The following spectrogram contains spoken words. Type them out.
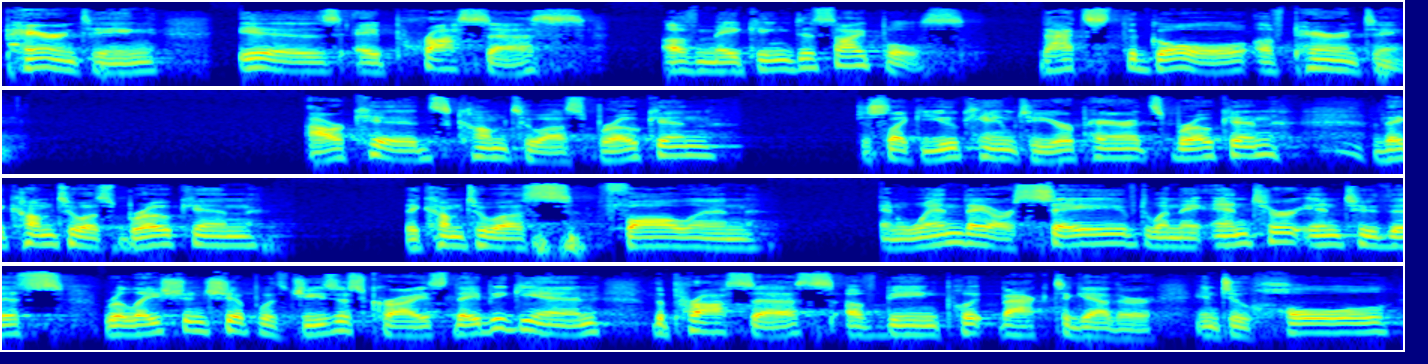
Parenting is a process of making disciples. That's the goal of parenting. Our kids come to us broken, just like you came to your parents broken. They come to us broken, they come to us fallen. And when they are saved, when they enter into this relationship with Jesus Christ, they begin the process of being put back together into whole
